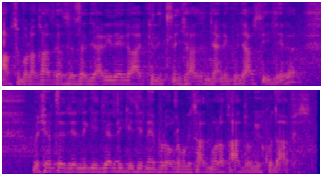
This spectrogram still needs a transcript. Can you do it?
आपसे मुलाकात का सिलसिला जारी रहेगा। आज के लिए इतनी शादी जाने को इजाज़त दीजिएगा। बशरत ज़िंदगी जल्दी किसी नए प्रोग्राम के साथ मुलाकात होगी। खुदा हाफ़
